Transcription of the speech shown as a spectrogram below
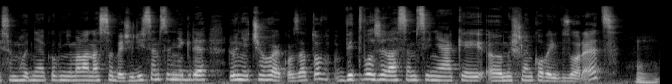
jsem hodně jako vnímala na sobě, že když jsem se někde do něčeho jako za to, vytvořila jsem si nějaký uh, myšlenkový vzorec, hmm.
